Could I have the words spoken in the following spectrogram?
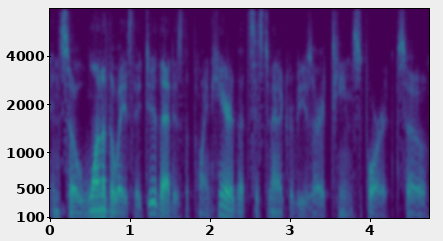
And so one of the ways they do that is the point here that systematic reviews are a team sport. So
